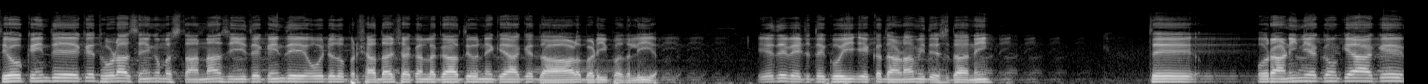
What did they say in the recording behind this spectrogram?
ਤੇ ਉਹ ਕਹਿੰਦੇ ਕਿ ਥੋੜਾ ਸਿੰਘ ਮਸਤਾਨਾ ਸੀ ਤੇ ਕਹਿੰਦੇ ਉਹ ਜਦੋਂ ਪ੍ਰਸ਼ਾਦਾ ਛਕਣ ਲੱਗਾ ਤੇ ਉਹਨੇ ਕਿਹਾ ਕਿ ਦਾਲ ਬੜੀ ਪਤਲੀ ਆ। ਇਹਦੇ ਵਿੱਚ ਤੇ ਕੋਈ ਇੱਕ ਦਾਣਾ ਵੀ ਦਿਸਦਾ ਨਹੀਂ। ਤੇ ਉਹ ਰਾਣੀ ਨੇ ਅੱਗੋਂ ਕਿਹਾ ਕਿ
